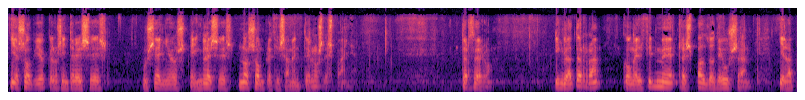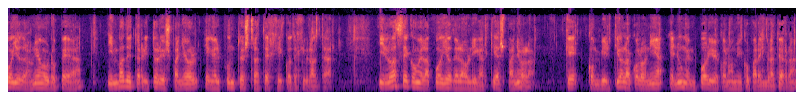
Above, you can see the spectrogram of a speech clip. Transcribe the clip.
Y es obvio que los intereses useños e ingleses no son precisamente los de España. Tercero, Inglaterra con el firme respaldo de USA y el apoyo de la Unión Europea, invade territorio español en el punto estratégico de Gibraltar. Y lo hace con el apoyo de la oligarquía española, que convirtió la colonia en un emporio económico para Inglaterra,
